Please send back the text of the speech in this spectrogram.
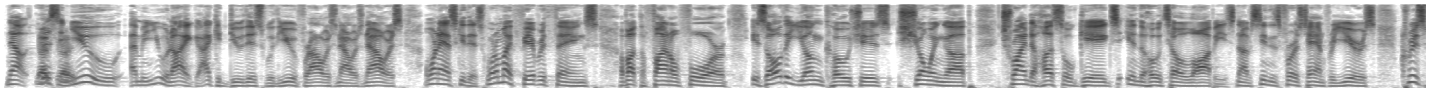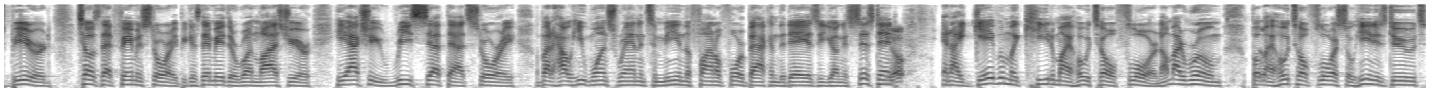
Now, That's listen, right. you, I mean, you and I, I could do this with you for hours and hours and hours. I want to ask you this. One of my favorite things about the Final Four is all the young coaches showing up, trying to hustle gigs in the hotel lobbies. Now, I've seen this firsthand for years. Chris Beard tells that famous story because they made their run last year. He actually reset that story about how he once ran into me in the Final Four back in the day as a young assistant Yep. And I gave him a key to my hotel floor, not my room, but my hotel floor, so he and his dudes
